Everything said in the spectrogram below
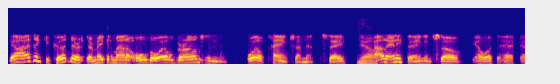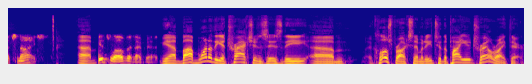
Yeah, I think you could. They're they're making them out of old oil drums and oil tanks. I meant to say, yeah, out of anything. And so, yeah, what the heck? That's nice. Uh, Kids love it. I bet. Yeah, Bob. One of the attractions is the um, close proximity to the Paiute Trail right there.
